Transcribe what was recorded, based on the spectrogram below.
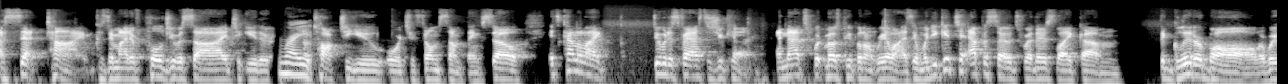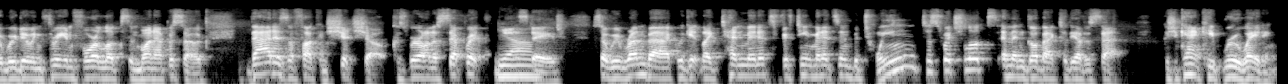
a set time because they might have pulled you aside to either you know, Right. talk to you or to film something. So it's kind of like do it as fast as you can. And that's what most people don't realize. And when you get to episodes where there's like um, the glitter ball or we're doing three and four looks in one episode, that is a fucking shit show because we're on a separate Yeah. stage. So we run back, we get like 10 minutes, 15 minutes in between to switch looks and then go back to the other set because you can't keep Ru waiting.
